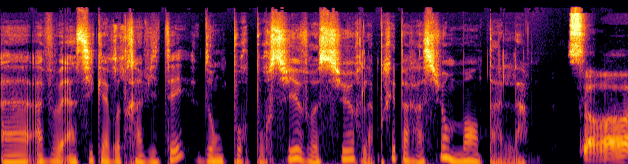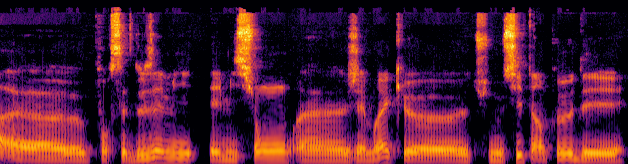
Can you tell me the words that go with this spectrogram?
ainsi qu'à votre invité, donc pour poursuivre sur la préparation mentale. Sarah, euh, pour cette deuxième émission, euh, j'aimerais que tu nous cites un peu des,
